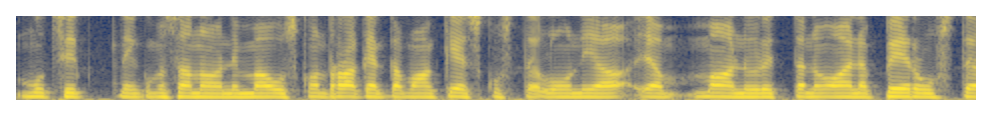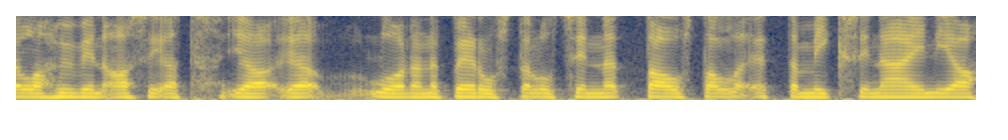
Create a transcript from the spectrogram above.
Mutta sitten niin kuin mä sanoin, niin mä uskon rakentavaan keskusteluun ja, ja mä oon yrittänyt aina perustella hyvin asiat ja, ja luoda ne perustelut sinne taustalle, että miksi näin ja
